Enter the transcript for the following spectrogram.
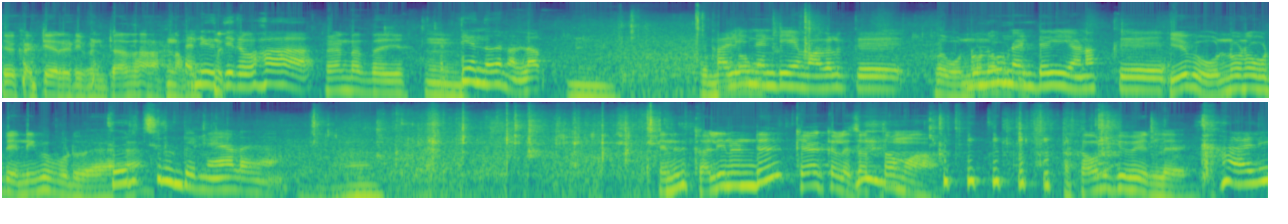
இது கட்டியாக ரெடி பண்ணிட்டா தான் நம்ம தண்ணி ஊற்றிடுவா வேண்டாம் தாயே. கட்டியாக இருந்தால் தான் நல்லா இருக்கும். களி நண்டு என் மகளுக்கு ஒன்று நண்டு எனக்கு. ஏ ஒன்று ஒன்றா போட்டு என்னைக்கு போடுவேன் திருச்சிருண்டு மேலே. என்னது களி நண்டு? கேட்கல சத்தமா? கவனிக்கவே இல்லை. களி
